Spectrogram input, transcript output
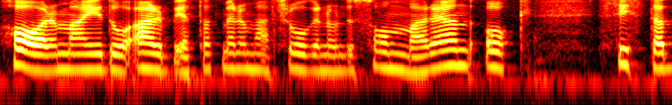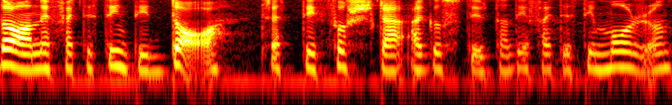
har man ju då arbetat med de här frågorna under sommaren och Sista dagen är faktiskt inte idag, 31 augusti, utan det är faktiskt imorgon,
